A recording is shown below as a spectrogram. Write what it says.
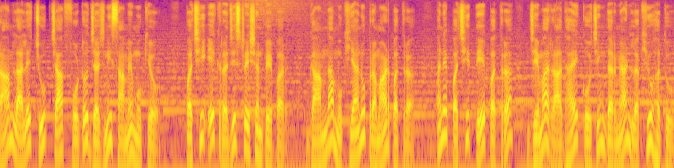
રામલાલે ચૂપચાપ ફોટો જજની સામે મૂક્યો. પછી એક રજિસ્ટ્રેશન પેપર, ગામના મુખિયાનું પ્રમાણપત્ર અને પછી તે પત્ર જેમાં રાધાએ કોચિંગ દરમિયાન લખ્યું હતું,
